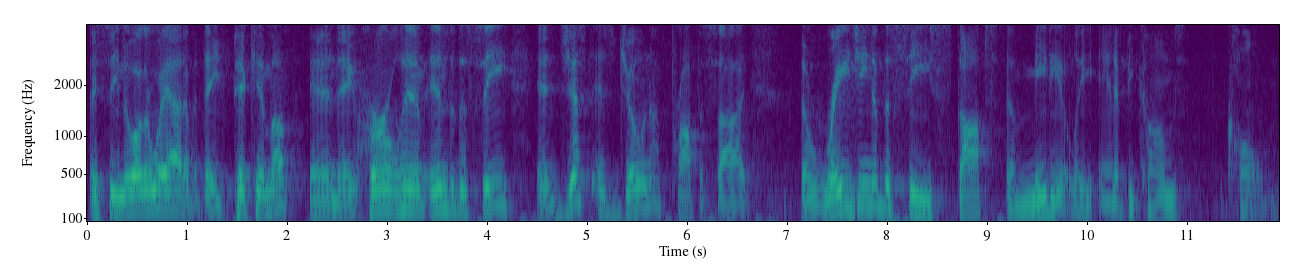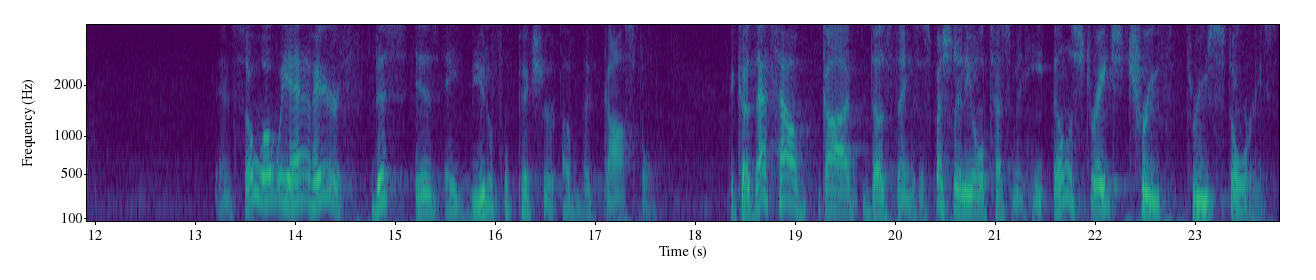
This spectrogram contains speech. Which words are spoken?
They see no other way out of it. They pick him up and they hurl him into the sea, and just as Jonah prophesied, the raging of the sea stops immediately and it becomes calm. And so, what we have here, this is a beautiful picture of the gospel. Because that's how God does things, especially in the Old Testament. He illustrates truth through stories.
